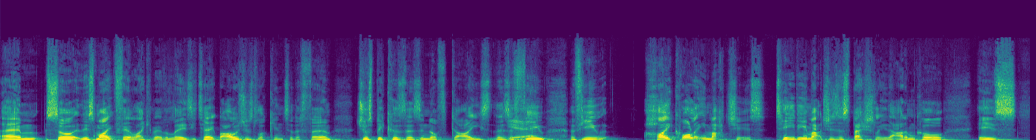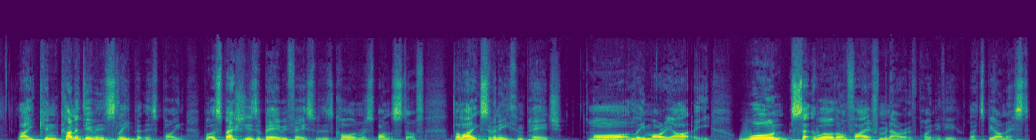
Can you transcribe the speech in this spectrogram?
Um, so this might feel like a bit of a lazy take, but I was just looking to the firm just because there's enough guys. There's a few, a few high quality matches, TV matches especially, that Adam Cole is like can kind of do in his sleep at this point, but especially as a babyface with his call and response stuff, the likes of an Ethan Page or mm. Lee Moriarty won't set the world on fire from a narrative point of view, let's be honest.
